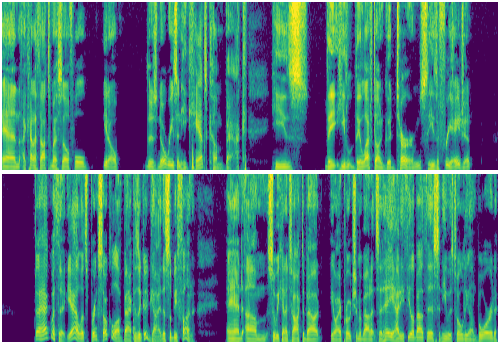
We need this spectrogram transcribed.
And I kind of thought to myself, well, you know, there's no reason he can't come back He's they he they left on good terms. He's a free agent. The heck with it. Yeah, let's bring Sokolov back as a good guy. This will be fun. And um, so we kind of talked about, you know, I approached him about it and said, Hey, how do you feel about this? And he was totally on board.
